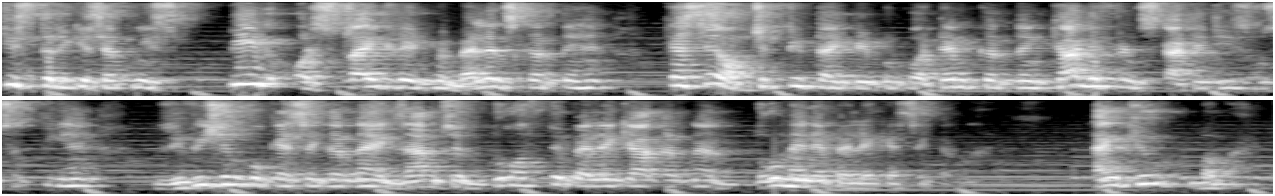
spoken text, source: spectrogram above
किस तरीके से अपनी स्पीड और स्ट्राइक रेट में बैलेंस करते हैं। कैसे ऑब्जेक्टिव टाइप पेपर को अटेम्प्ट करते हैं? क्या डिफरेंट स्ट्रैटेजीज हो सकती हैं? रिवीजन को कैसे करना है? एग्ज़ाम से दो हफ़्ते पहले क्या करना है? दो महीने पहले कैसे करना है? थैंक यू बाय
